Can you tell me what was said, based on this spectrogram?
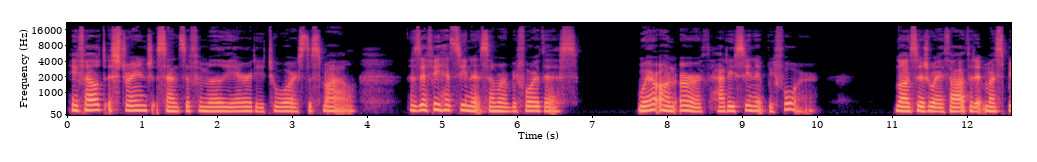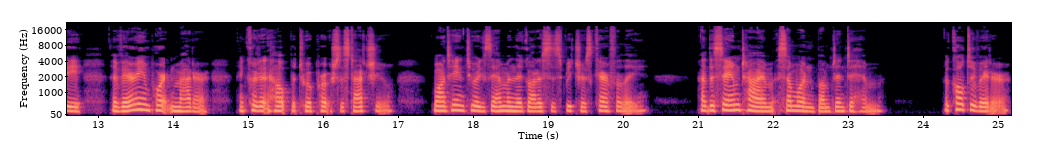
he felt a strange sense of familiarity towards the smile, as if he had seen it somewhere before this. Where on earth had he seen it before? Lan Sizhui thought that it must be a very important matter and couldn't help but to approach the statue, wanting to examine the goddess's features carefully. At the same time, someone bumped into him. A cultivator,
